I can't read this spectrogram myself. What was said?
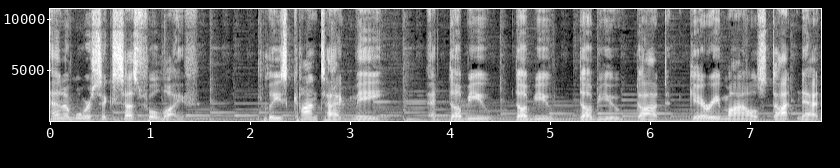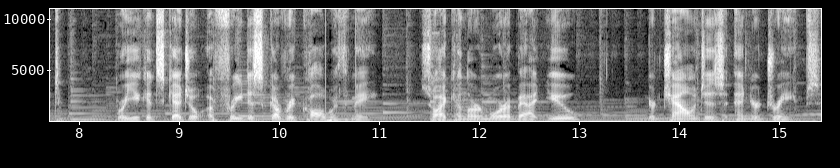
and a more successful life, please contact me at www.garymiles.net where you can schedule a free discovery call with me so I can learn more about you, your challenges, and your dreams.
